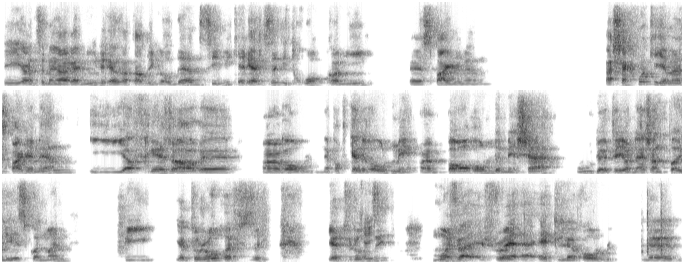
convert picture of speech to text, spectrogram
et un de ses meilleurs amis, le réalisateur d'Evil Dead, c'est lui qui a réalisé les trois premiers euh, Spider-Man. À chaque fois qu'il y avait un Spider-Man, il offrait genre euh, un rôle, n'importe quel rôle, mais un bon rôle de méchant ou de tu sais, un agent de police, quoi de même. Puis il a toujours refusé. Il a toujours dit Moi, je veux être le rôle, le,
